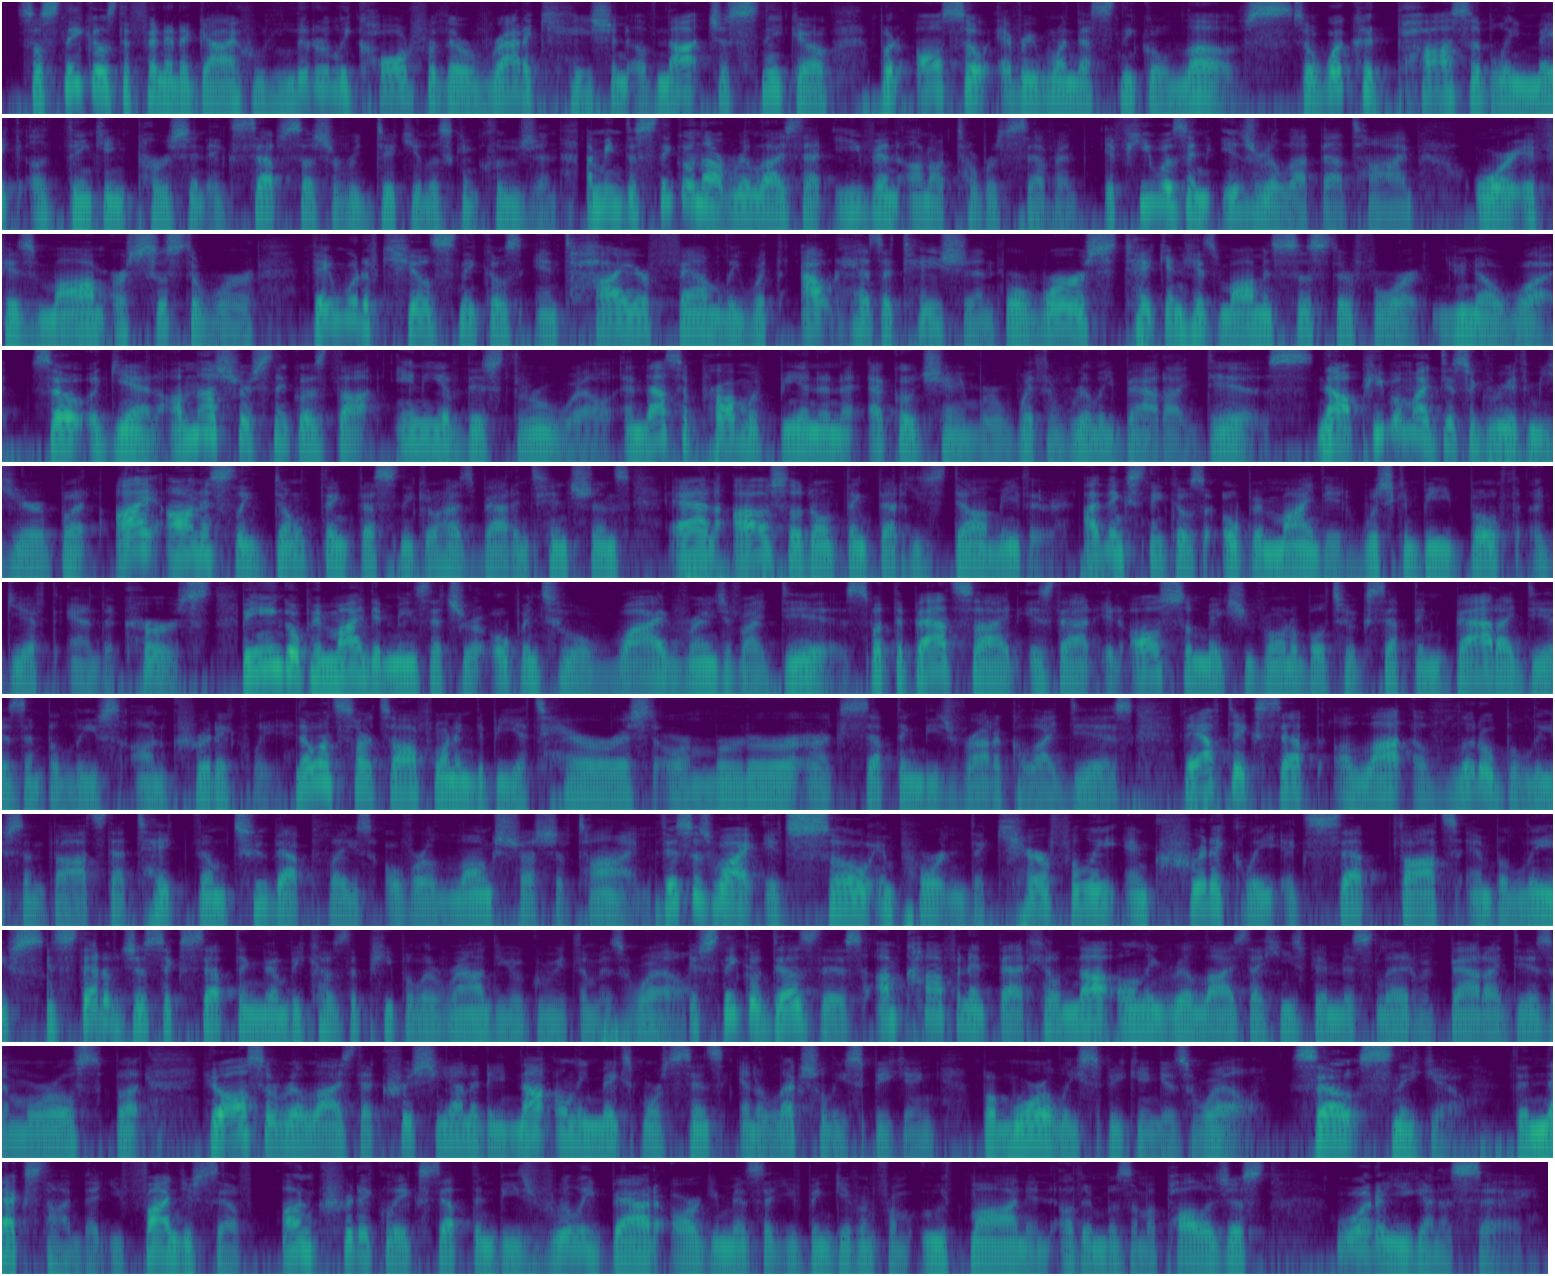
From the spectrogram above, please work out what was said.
So Sneako's defended a guy who literally called for the eradication of not just Sneako, but also everyone that Sneako loves. So what could possibly make a thinking person accept such a ridiculous conclusion? I mean, does Sneako not realize that even on October 7th, if he was in Israel at that time, or if his mom or sister were, they would have killed Sneako's entire family without hesitation, or worse, taken his mom and sister for you know what. So again, I'm not sure Sneako has thought any of this through well, and that's a problem with being in an echo chamber with really bad ideas. Now, people might disagree with me here, but I honestly don't think that Sneako has bad intentions, and I also don't think that he's dumb either. I think Sneako's open-minded, which can be both a gift and a curse. Being open-minded means that you're open to a wide range of ideas, but the bad side is that it also makes you vulnerable to accepting bad ideas and beliefs uncritically. No one starts off wanting to be a terrorist or a murderer or accepting these radical ideas. They have to accept a lot of little beliefs and thoughts that take them to that place over a long stretch of time. This is why it's so important to carefully and critically accept thoughts and beliefs instead of just accepting them because the people around you agree with them as well. If Sneako does this, I'm confident that he'll not only realize that he's been misled with bad ideas and morals, but he'll also realize that Christianity not only makes more sense intellectually speaking, but morally speaking as well. So, Sneako, the next time that you find yourself uncritically accepting these really bad arguments that you've been given from Uthman and other Muslim apologists, what are you gonna say?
